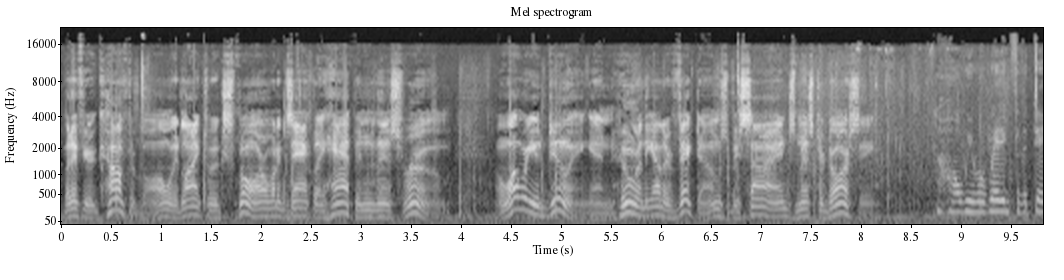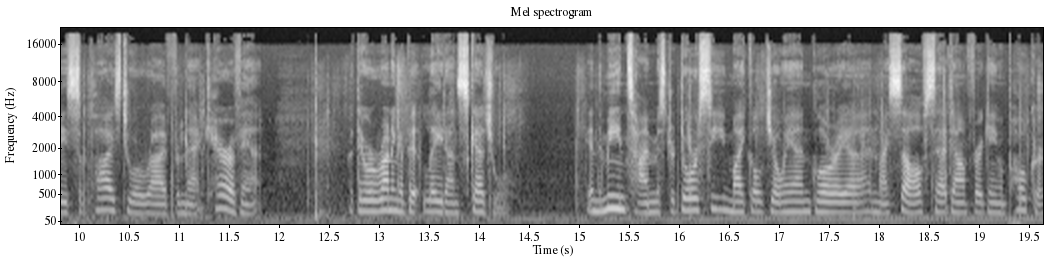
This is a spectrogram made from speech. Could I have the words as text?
But if you're comfortable, we'd like to explore what exactly happened in this room. What were you doing, and who were the other victims besides Mr. Dorsey? Oh, we were waiting for the day's supplies to arrive from that caravan. But they were running a bit late on schedule. In the meantime, Mr. Dorsey, Michael, Joanne, Gloria, and myself sat down for a game of poker.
